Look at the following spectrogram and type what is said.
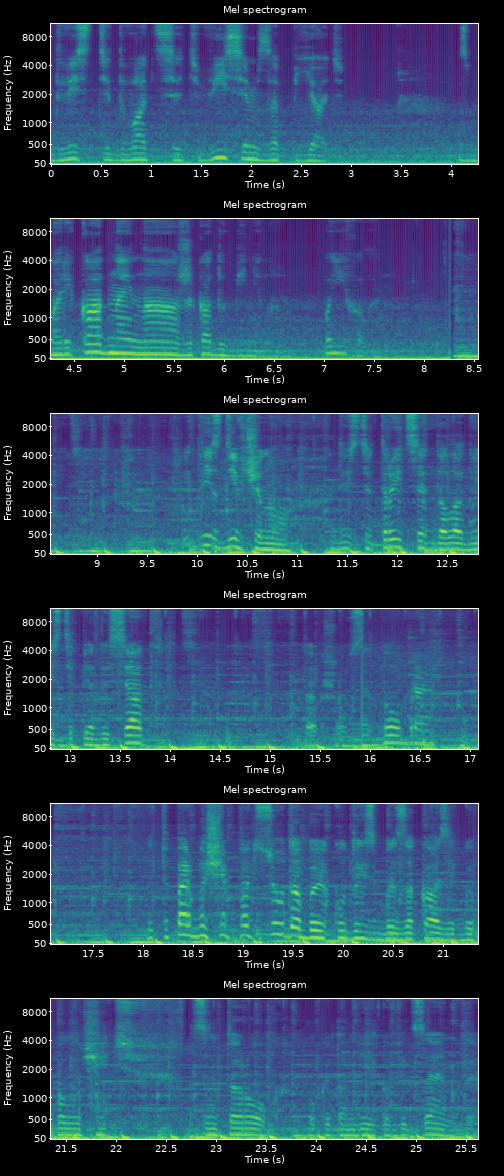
228 за 5. З барикадної на ЖК Дубініна. Поїхали. Відвіз дівчину 230, дала 250. Так що все добре. І тепер би ще подсюда би кудись би заказик би в центрок, поки там є коефіцієнти.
